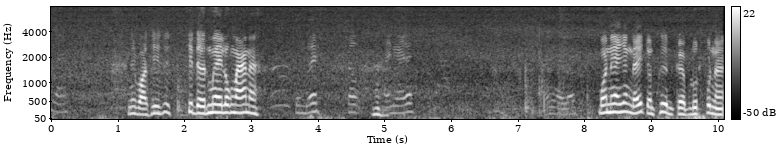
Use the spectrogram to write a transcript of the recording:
สวยนี่บอกที่ที่ที่เดินเมื่อยลงมานะหุ่มเลยเจ้าหายเหนื่อยเลยหายเหนื่อยเลยบ่เหนื่อยยังไงจนพื้นเกือบหลุดพุ่นนะ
